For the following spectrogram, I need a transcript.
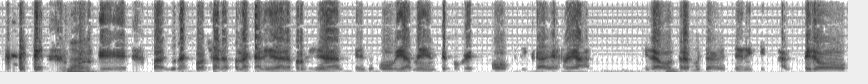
claro. Porque para algunas cosas la, la calidad de la profesional es obviamente porque es óptica, es real. Y la otra muchas veces es digital. Pero,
